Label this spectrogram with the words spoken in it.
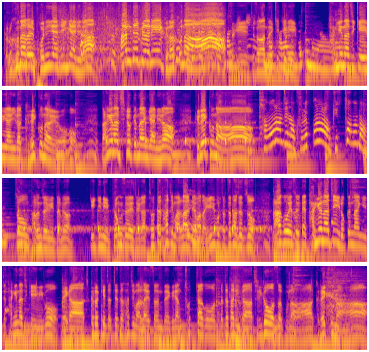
그렇구나를 본인이 하신 게 아니라 상대편이 그렇구나. 아, 저기 죄송한데 끼끼님. 당연하지 게임이 아니라 그랬구나예요. 당연하지로 끝나는 게 아니라 그랬구나. 당연하지나 그랬구나랑 비슷하구만. 좀 다른 점이 있다면 끼끼님 평소에 제가 저뜻 하지 말라 할 때마다 일부러 저뜻 하셨죠? 라고 했을 때 당연하지로 끝나는 게 이제 당연하지 게임이고 내가 그렇게 저뜻 하지 말라 했었는데 그냥 좆가고 저뜻 하니까 즐거웠었구나. 그랬구나.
